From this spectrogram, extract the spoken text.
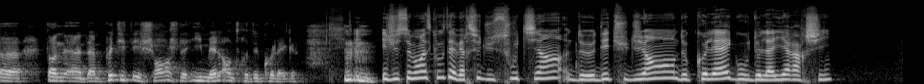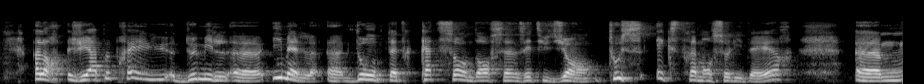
euh, d'un petit échange de emails entre deux collègues. Et justement, est-ce que vous avez reçu du soutien d'étudiants, de, collègues ou de la hiérarchie? Alors, j'ai à peu près eu 2000 euh, emails, euh, dont peut-être 400 d'anciens étudiants, tous extrêmement solidaires. Euh,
